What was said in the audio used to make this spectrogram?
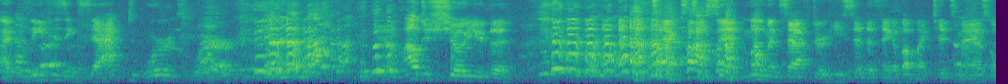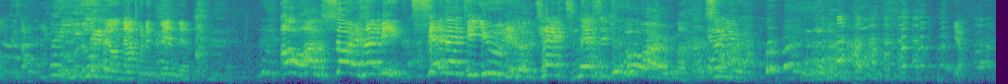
I believe his exact words were. I'll just show you the text he sent moments after he said the thing about my tits and my asshole, because I would have known that would have been the. Oh, I'm sorry. Let me send that to you in a text message form, so you. Yeah.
